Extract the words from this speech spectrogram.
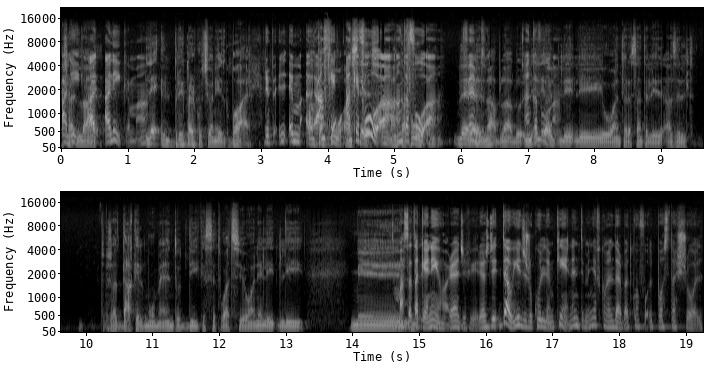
Għalik imma. Le il-riperkuzzjonijiet kbar. Anke fuqa, anke fuqa. Le, naqblu, naqblu. Li huwa interessanti li għażilt Speċa dak il-moment u dik is-sitwazzjoni li li mi. Ma sa ta' kien ieħor, eh, ġifieri, għax di- daw jiġru kull imkien, inti minn jafkom il-darba tkun fuq il-post tax-xogħol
